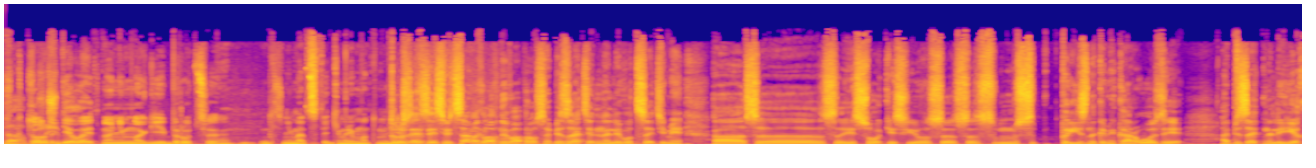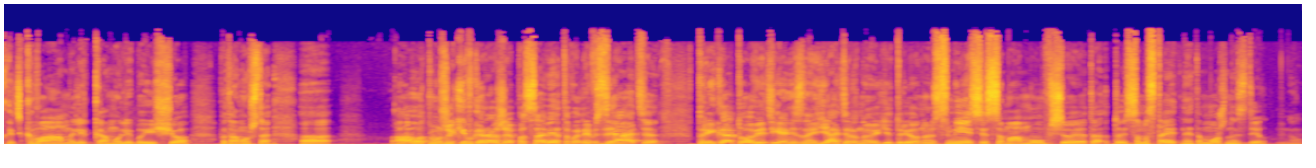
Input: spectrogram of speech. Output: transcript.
Да, Кто-то проще. делает, но немногие берутся заниматься таким ремонтом. Друзья, здесь ведь самый главный вопрос. Обязательно ли вот с этими, а, с, с, с окисью, с, с- с- с признаками коррозии, обязательно ли ехать к вам или к кому-либо еще? Потому что а, А вот мужики в гараже посоветовали взять, э, приготовить, я не знаю, ядерную ядреную смесь и самому все это. То есть самостоятельно это можно сделать? Ну,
